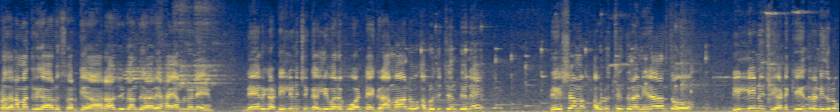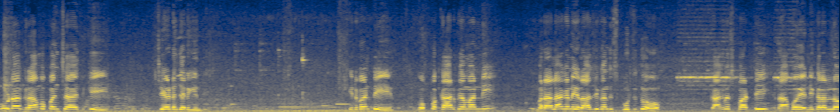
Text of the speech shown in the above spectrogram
ప్రధానమంత్రి గారు స్వర్గీయ రాజీవ్ గాంధీ గారి హయాంలోనే నేరుగా ఢిల్లీ నుంచి గల్లీ వరకు అంటే గ్రామాలు అభివృద్ధి చెందితేనే దేశం అభివృద్ధి చెందుతున్న నినాదంతో ఢిల్లీ నుంచి అంటే కేంద్ర నిధులు కూడా గ్రామ పంచాయతీకి చేయడం జరిగింది. ఇటువంటి గొప్ప కార్యక్రమాన్ని మరి అలాగనే రాజీవ్ గాంధీ స్ఫూర్తితో కాంగ్రెస్ పార్టీ రాబోయే ఎన్నికలలో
